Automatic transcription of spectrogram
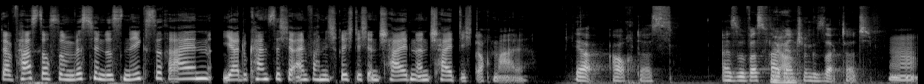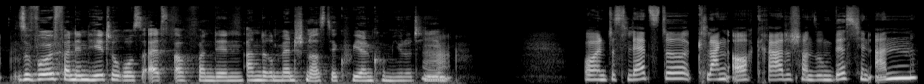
Da passt auch so ein bisschen das nächste rein. Ja, du kannst dich ja einfach nicht richtig entscheiden, entscheid dich doch mal. Ja, auch das. Also was Fabian ja. schon gesagt hat. Ja. Sowohl von den Heteros als auch von den anderen Menschen aus der queeren Community. Ja. Und das letzte klang auch gerade schon so ein bisschen an.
